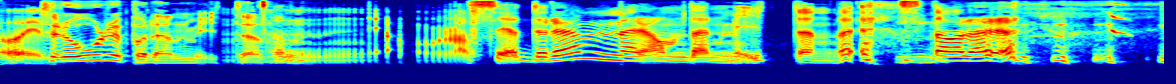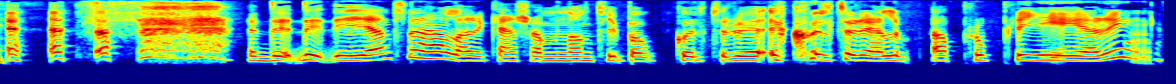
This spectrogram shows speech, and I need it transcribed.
och- tror du på den myten? Alltså jag drömmer om den myten Mm. snarare. det, det, det, egentligen handlar det kanske om någon typ av kulturell, kulturell appropriering.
